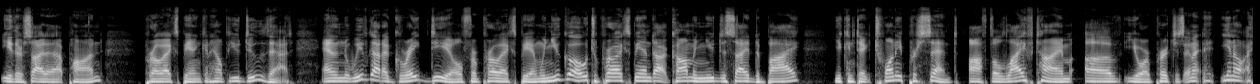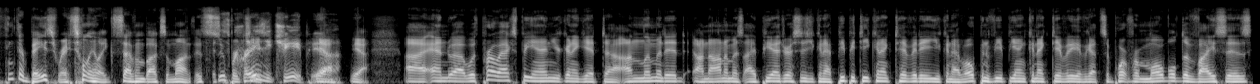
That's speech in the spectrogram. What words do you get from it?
either side of that pond, ProXPN can help you do that. And we've got a great deal for ProXPN. When you go to proxpn.com and you decide to buy, you can take 20% off the lifetime of your purchase. And I, you know, I think their base rate's only like seven bucks a month. It's, It's super crazy cheap. cheap. Yeah. Yeah, yeah. Uh, and uh, with ProXPN, you're going to get uh, unlimited anonymous IP addresses. You can have PPT connectivity. You can have OpenVPN connectivity. They've got support for mobile devices.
